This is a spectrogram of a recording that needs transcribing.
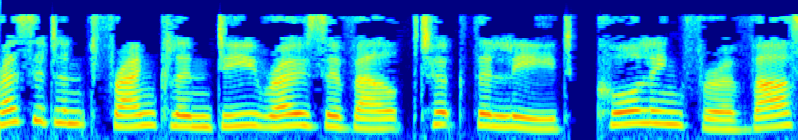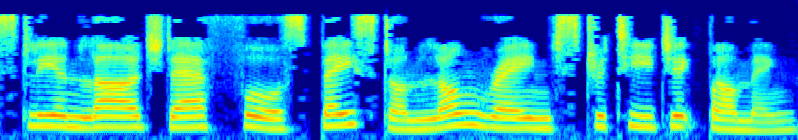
President Franklin D. Roosevelt took the lead, calling for a vastly enlarged Air Force based on long-range strategic bombing.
